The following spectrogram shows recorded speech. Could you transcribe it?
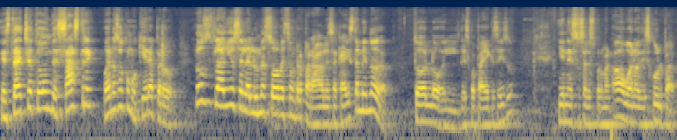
Está hecha todo un desastre. Bueno, eso como quiera, pero los daños en la luna suave son reparables acá. Y están viendo todo lo, el despapalle que se hizo. Y en eso sale Superman. Oh, bueno, disculpa.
